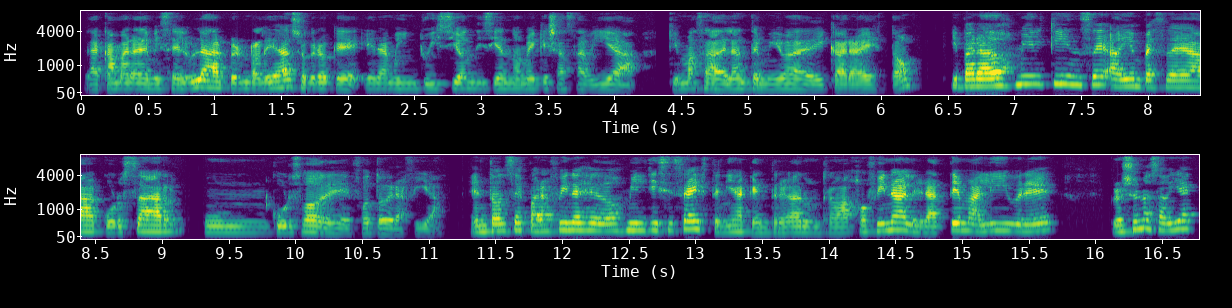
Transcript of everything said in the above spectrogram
la cámara de mi celular, pero en realidad yo creo que era mi intuición diciéndome que ya sabía que más adelante me iba a dedicar a esto. Y para 2015 ahí empecé a cursar un curso de fotografía. Entonces para fines de 2016 tenía que entregar un trabajo final, era tema libre, pero yo no sabía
